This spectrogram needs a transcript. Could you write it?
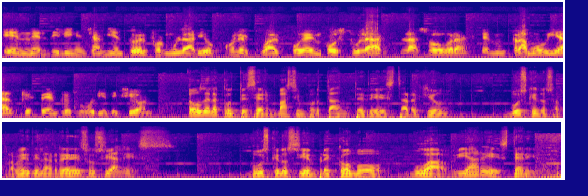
en el diligenciamiento del formulario con el cual pueden postular las obras en un tramo vial que esté dentro de su jurisdicción. Todo el acontecer más importante de esta región, búsquenos a través de las redes sociales. Búsquenos siempre como Guaviare Estéreo.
